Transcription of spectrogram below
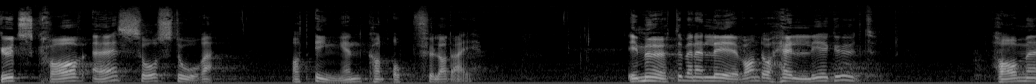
Guds krav er så store at ingen kan oppfylle dem. I møte med den levende og hellige Gud har vi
